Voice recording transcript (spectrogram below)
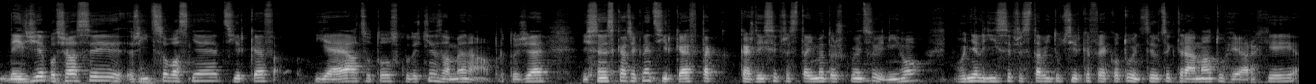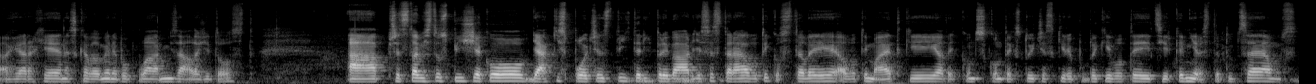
Nejdřív je potřeba si říct, co vlastně církev je a co to skutečně znamená, protože když se dneska řekne církev, tak každý si představíme trošku něco jiného. Hodně lidí si představí tu církev jako tu instituci, která má tu hierarchii a hierarchie je dneska velmi nepopulární záležitost. A představí si to spíš jako nějaký společenství, který privátně se stará o ty kostely a o ty majetky a teď z kontextu České republiky o ty církevní restituce a musí,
